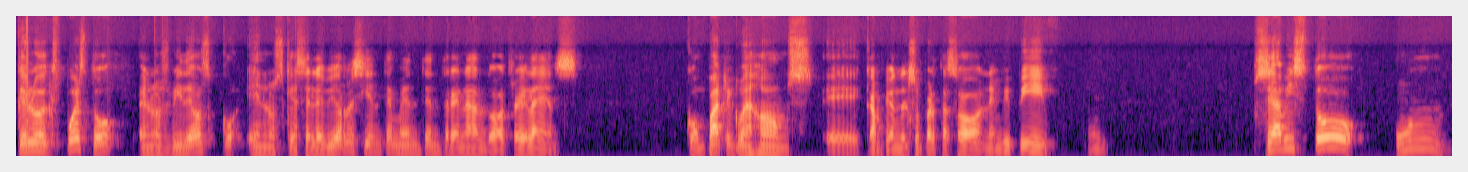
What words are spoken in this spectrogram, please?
que lo expuesto en los videos en los que se le vio recientemente entrenando a Trey Lance, con Patrick Mahomes, eh, campeón del Supertazón, MVP, se ha visto un,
